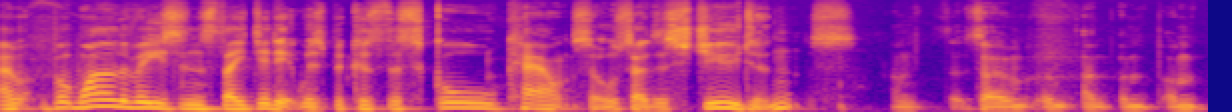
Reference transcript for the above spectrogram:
Um, but one of the reasons they did it was because the school council, so the students, um, so I'm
